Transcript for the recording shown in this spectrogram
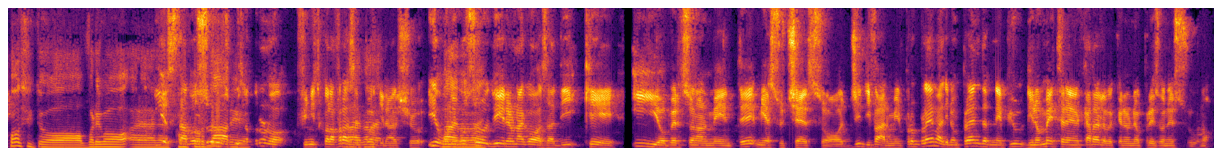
proposito volevo eh, Io stavo solo, concordare- scusa Bruno, finisco la frase Vai, e poi vai. ti lascio. Io Vai, volevo vai, solo vai. dire una cosa di che io personalmente mi è successo oggi di farmi il problema di non prenderne più, di non mettere nel carrello perché non ne ho preso nessuno,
